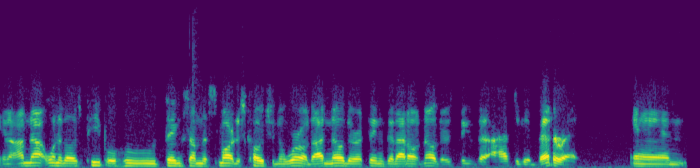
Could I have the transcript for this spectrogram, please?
you know, I'm not one of those people who thinks I'm the smartest coach in the world. I know there are things that I don't know. There's things that I have to get better at. And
